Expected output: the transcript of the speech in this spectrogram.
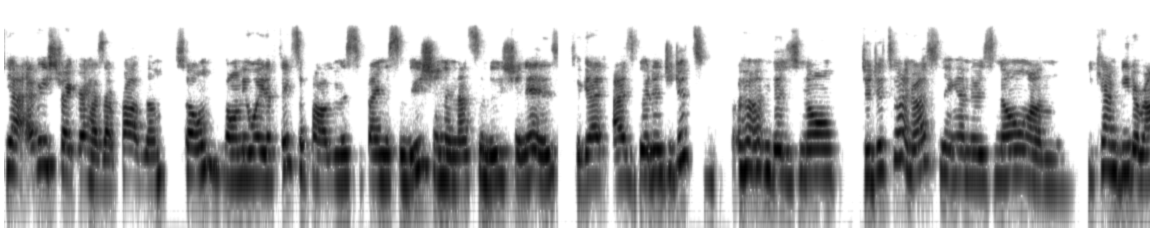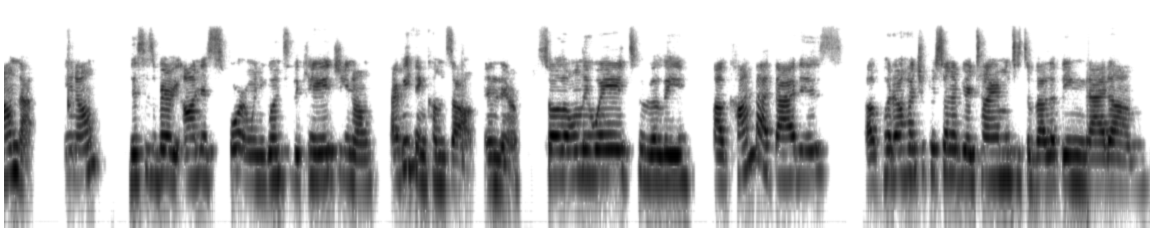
Yeah every striker has that problem. So the only way to fix a problem is to find a solution and that solution is to get as good in jiu-jitsu. There's no jiu-jitsu and wrestling and there's no um you can't beat around that you know? This is a very honest sport. When you go into the cage you know everything comes out in there. So the only way to really uh, combat that is uh, put 100% of your time into developing that um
